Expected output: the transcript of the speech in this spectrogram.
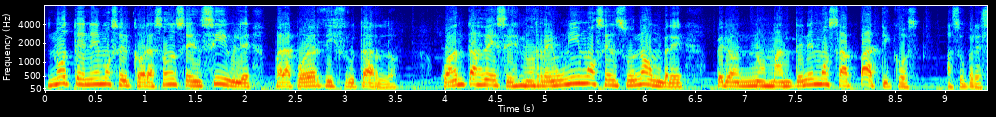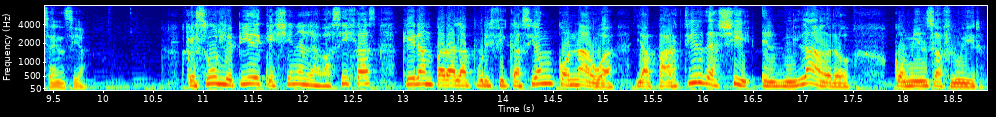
no tenemos el corazón sensible para poder disfrutarlo? ¿Cuántas veces nos reunimos en su nombre pero nos mantenemos apáticos a su presencia? Jesús le pide que llenen las vasijas que eran para la purificación con agua y a partir de allí el milagro comienza a fluir.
